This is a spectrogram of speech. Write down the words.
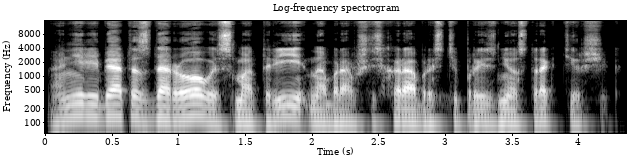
«Они, ребята, здоровы, смотри», — набравшись храбрости, произнес трактирщик.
